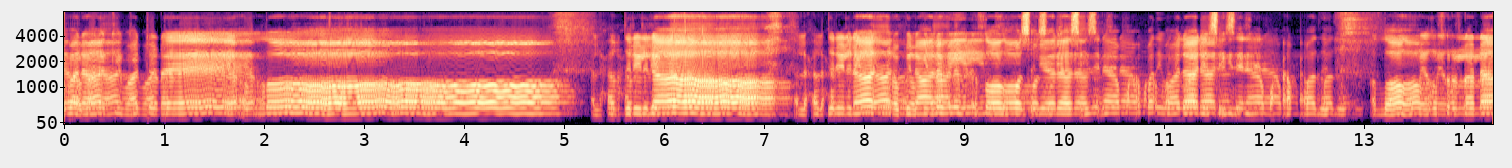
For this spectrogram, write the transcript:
അവനാക്കി മാറ്റണേ അല്ലാ. الحمد لله الحمد لله رب العالمين اللهم صل على سيدنا محمد وعلى ال سيدنا محمد اللهم اغفر لنا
